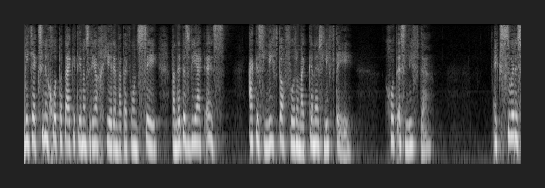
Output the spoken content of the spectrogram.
Weet jy, ek sien hoe God partyke teen ons reageer en wat hy vir ons sê, want dit is wie ek is. Ek is lief daarvoor om my kinders lief te hê. God is liefde. Eksodus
